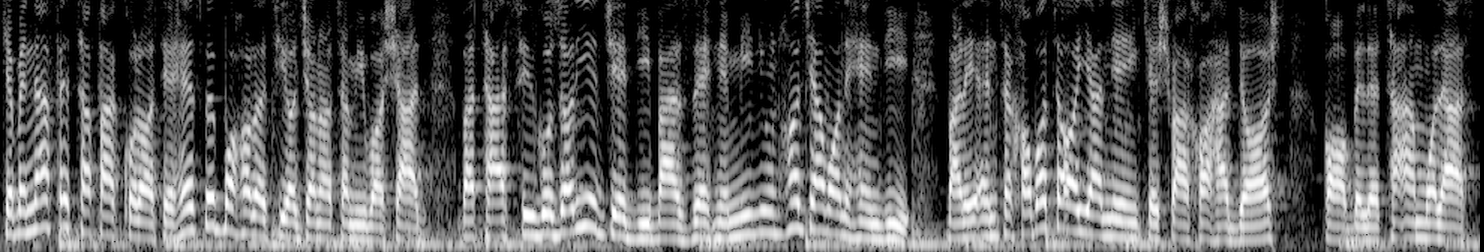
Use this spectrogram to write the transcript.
که به نفع تفکرات حزب بهاراتی یا جاناتا می باشد و تاثیرگذاری جدی بر ذهن میلیون ها جوان هندی برای انتخابات آینده این کشور خواهد داشت قابل تأمل است.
